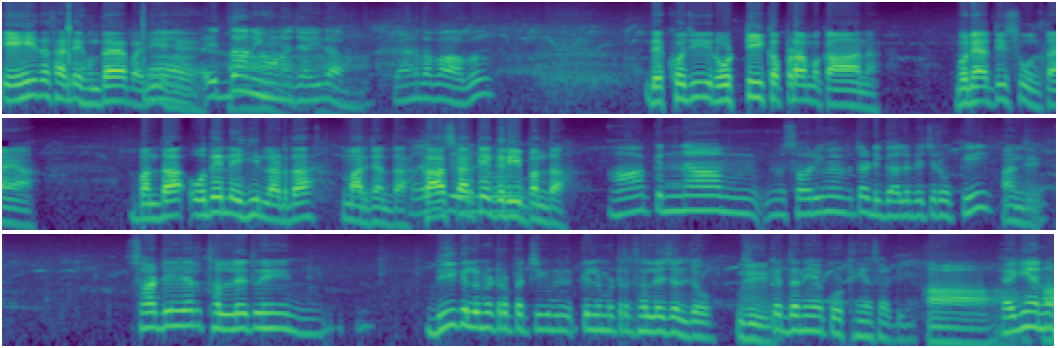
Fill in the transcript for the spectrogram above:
ਇਹੀ ਤਾਂ ਸਾਡੇ ਹੁੰਦਾ ਹੈ ਭਾਜੀ ਇਹ। ਇਦਾਂ ਨਹੀਂ ਹੋਣਾ ਚਾਹੀਦਾ ਕਹਿਣ ਦਾ ਭਾਵ। ਦੇਖੋ ਜੀ ਰੋਟੀ ਕੱਪੜਾ ਮਕਾਨ ਬੁਨਿਆਦੀ ਸਹੂਲਤਾਂ ਆ। ਬੰਦਾ ਉਹਦੇ ਲਈ ਹੀ ਲੜਦਾ ਮਰ ਜਾਂਦਾ। ਖਾਸ ਕਰਕੇ ਗਰੀਬ ਬੰਦਾ। ਹਾਂ ਕਿੰਨਾ ਸੌਰੀ ਮੈਂ ਤੁਹਾਡੀ ਗੱਲ ਵਿੱਚ ਰੋਕੀ। ਹਾਂਜੀ। ਸਾਡੇ ਯਾਰ ਥੱਲੇ ਤੁਸੀਂ 20 ਕਿਲੋਮੀਟਰ 25 ਕਿਲੋਮੀਟਰ ਥੱਲੇ ਚੱਲ ਜਾਓ। ਜੀ। ਕਿੱਦਾਂ ਦੀਆਂ ਕੋਠੀਆਂ ਸਾਡੀਆਂ? ਹਾਂ ਹੈਗੀਆਂ ਨਾ?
